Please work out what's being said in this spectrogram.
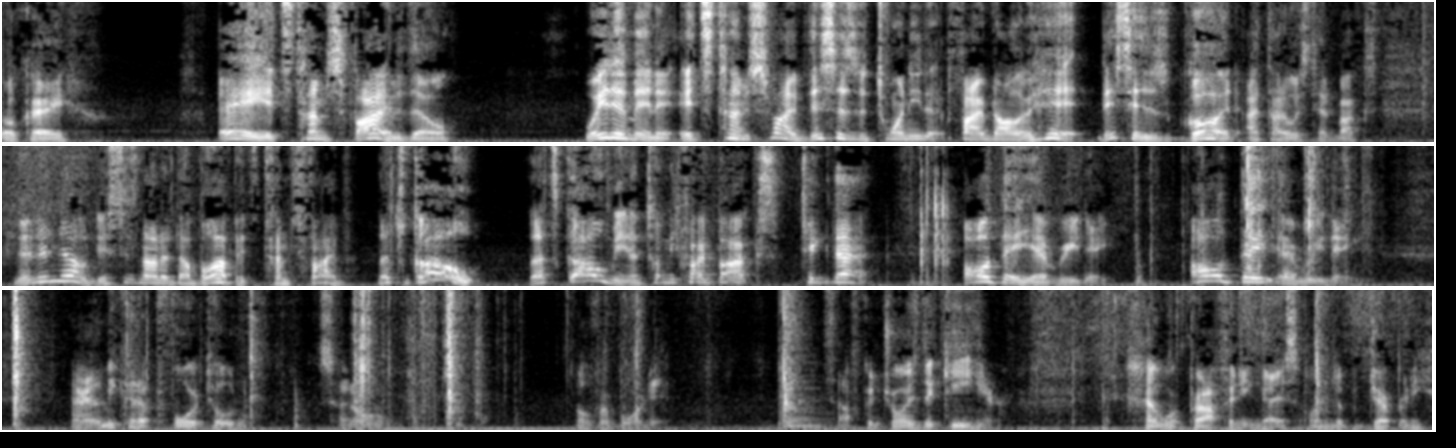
Okay. Hey, it's times five, though. Wait a minute. It's times five. This is a $25 hit. This is good. I thought it was 10 bucks. No, no, no. This is not a double up. It's times five. Let's go. Let's go, man. 25 bucks. Take that. All day, every day. All day, every day. All right, let me cut up four total so I don't overboard it. Self-control is the key here. We're profiting, guys, on the Jeopardy.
